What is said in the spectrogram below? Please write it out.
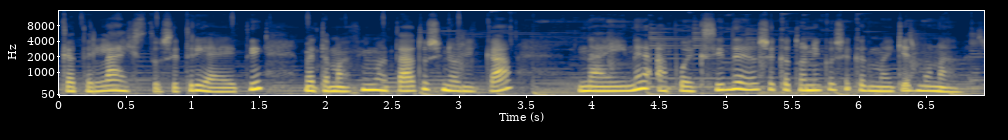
κατελάχιστο σε τρία έτη, με τα μαθήματά του συνολικά να είναι από 60 έως 120 ακαδημαϊκές μονάδες.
